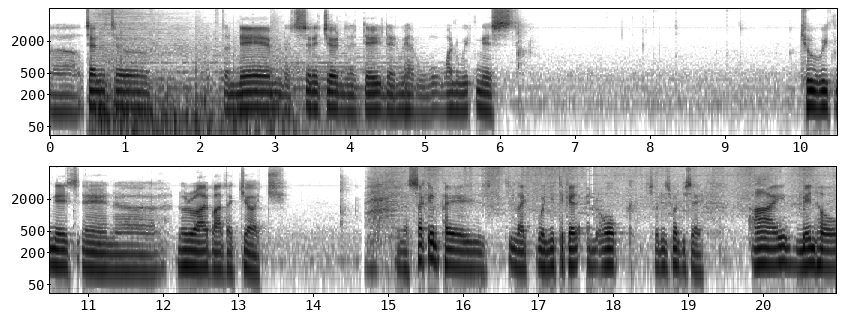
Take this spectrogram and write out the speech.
uh, senator, the name, the signature, and the date. Then we have one witness, two witness, and uh, notarized by the judge. And the second page, like when you take an oath, so this is what you say. I, Minho,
